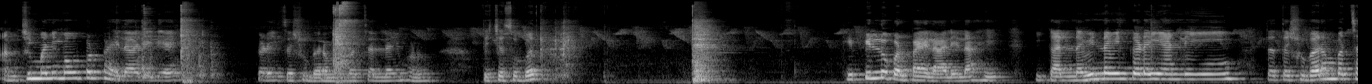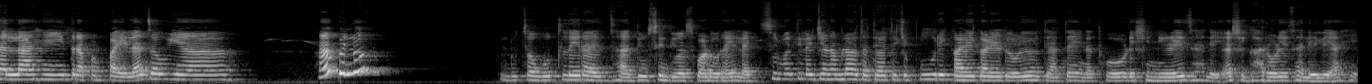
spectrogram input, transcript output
आमची मनी मऊ पण पाहायला आलेली आहे. कढईचा शुभारंभ चालला आहे म्हणून. त्याच्यासोबत हे पिल्लू पण पाहायला आलेलं आहे. ही काल नवीन नवीन कढई आणली. तर आता शुभारंभ चालला आहे तर आपण पाहायला जाऊया. हां पिल्लू? लुचा ओतले राय झा दिवसेंदिवस वाढू राहिला आहे सुरुवातीला जन्मला होता तेव्हा त्याचे पुरे काळे काळे डोळे होते. आता आहे ना थोडेसे निळे झाले असे घारोळे झालेले आहे.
